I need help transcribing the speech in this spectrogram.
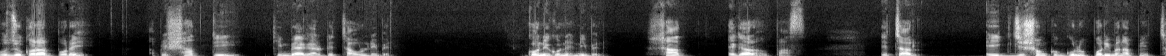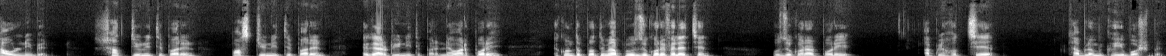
উজু করার পরে আপনি সাতটি কিংবা এগারোটি চাউল নেবেন। গনে গনে নেবেন। সাত, এগারো, পাঁচ। এ চাল, এই যে সংখ্যকগুলো পরিমাণ আপনি চাউল নেবেন, সাতটিও নিতে পারেন, পাঁচটিও নিতে পারেন, এগারোটিও নিতে পারেন। নেওয়ার পরে এখন তো প্রথমে আপনি উজু করে ফেলেছেন। উজু করার পরে আপনি হচ্ছে ক্যাবলামিক হয়ে বসবেন।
